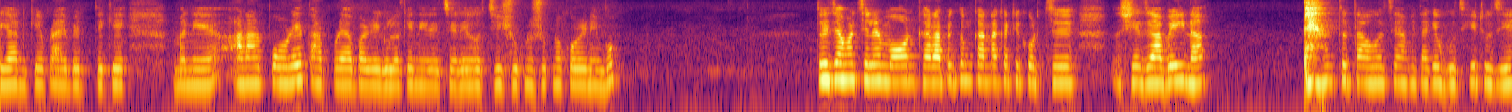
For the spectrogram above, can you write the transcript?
রিহানকে প্রাইভেট থেকে মানে আনার পরে তারপরে আবার এগুলোকে নেড়ে চেড়ে হচ্ছে শুকনো শুকনো করে নেব। তো এই যে আমার ছেলের মন খারাপ, একদম কান্নাকাটি করছে, সে যাবেই না। তো তাও হচ্ছে আমি তাকে বুঝিয়ে টুঝিয়ে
